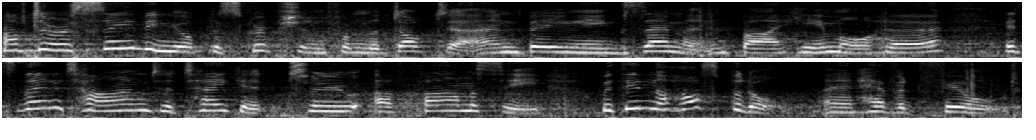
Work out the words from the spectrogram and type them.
After receiving your prescription from the doctor and being examined by him or her, it's then time to take it to a pharmacy within the hospital and have it filled.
